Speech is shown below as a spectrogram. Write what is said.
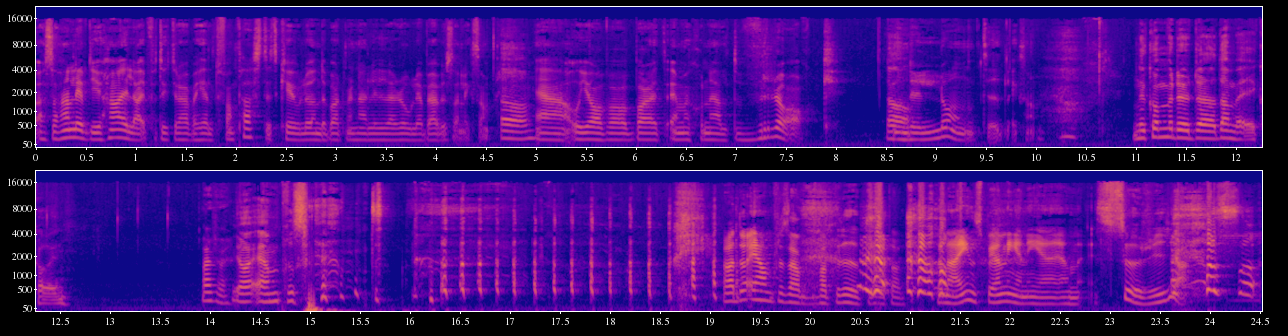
Alltså han levde ju high life och tyckte det här var helt fantastiskt kul och underbart med den här lilla roliga bebisen liksom. Ja. Ja, och jag var bara ett emotionellt vrak. Ja. Under lång tid liksom. Nu kommer du döda mig, Karin. Varför? Jag har en procent. Ja, du har en procent på batteriet. Den här inspelningen är en sörja. Alltså,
